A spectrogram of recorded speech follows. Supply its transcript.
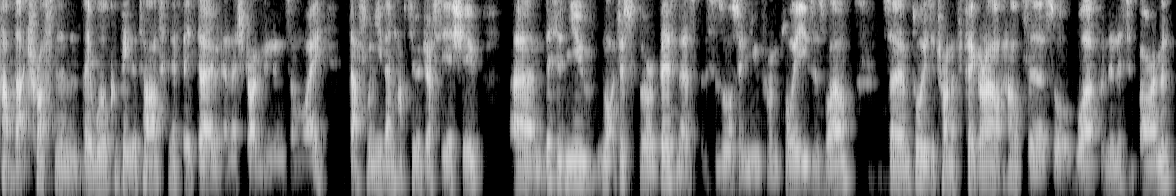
have that trust in them they will complete the task, and if they don't and they're struggling in some way, that's when you then have to address the issue. Um, this is new not just for a business, but this is also new for employees as well. So employees are trying to figure out how to sort of work within this environment,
